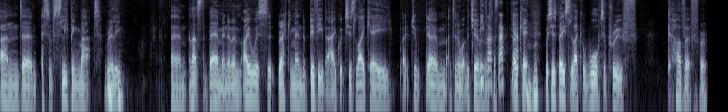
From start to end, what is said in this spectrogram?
and um a sort of sleeping mat, really. Mm-hmm. Um, and that's the bare minimum. I always recommend a bivy bag, which is like a um, I don't know what the German was. Biwaksack, yeah. Okay, which is basically like a waterproof cover for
